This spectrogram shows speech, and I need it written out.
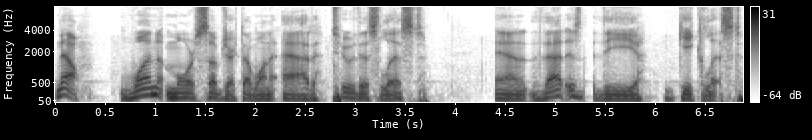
Now, one more subject I want to add to this list, and that is the geek list.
